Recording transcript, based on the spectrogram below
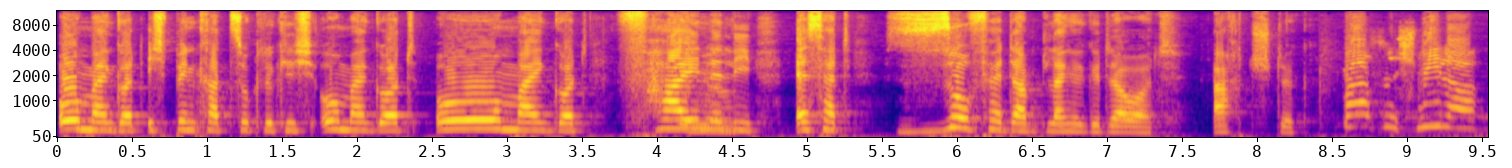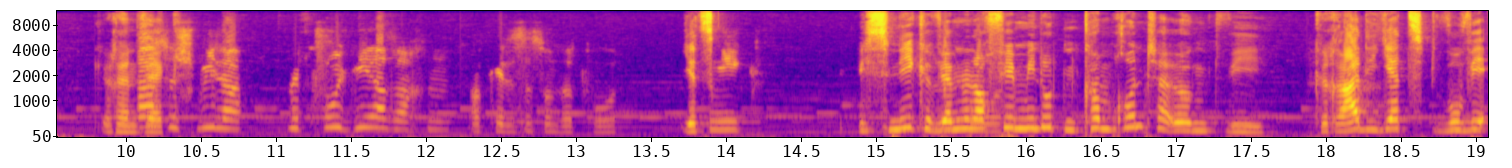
oh mein Gott, ich bin gerade so glücklich. Oh mein Gott, oh mein Gott. Finally. Es hat so verdammt lange gedauert. Acht Stück. Da ist ein Spieler. Renn Da ist ein weg. Spieler mit Full Dia-Sachen. Okay, das ist unser Tod. Jetzt, Sneak. ich sneake. Wir haben nur noch vier Minuten. Komm runter irgendwie. Gerade jetzt, wo wir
